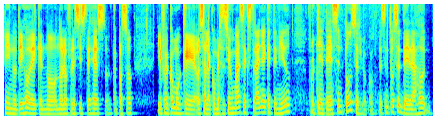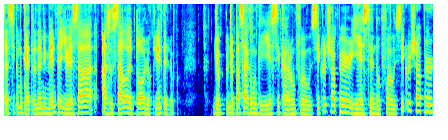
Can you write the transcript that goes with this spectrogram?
y nos dijo de que no, no le ofreciste esto. ¿Qué pasó? Y fue como que, o sea, la conversación más extraña que he tenido, porque de ese entonces, loco, de ese entonces, de, así como que atrás de mi mente, yo estaba asustado de todos los clientes, loco. Yo, yo pasaba como que, y este cabrón fue un Secret Shopper, y este no fue un Secret Shopper.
